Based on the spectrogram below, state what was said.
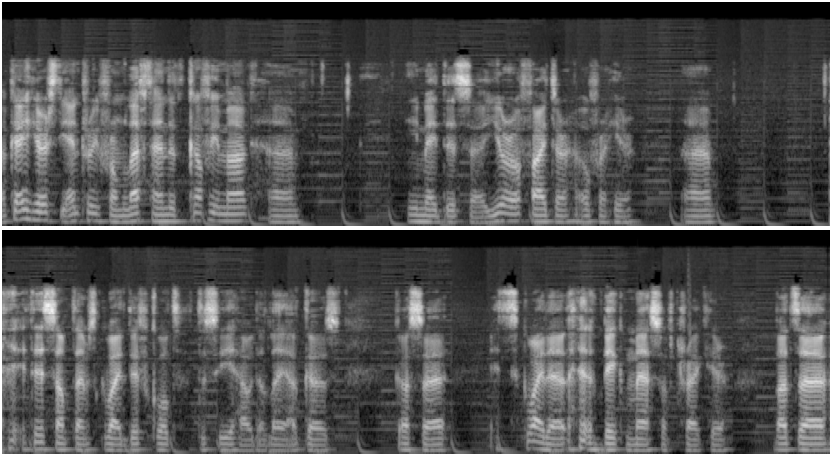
Okay, here's the entry from left-handed coffee mug. Um, he made this uh, Eurofighter over here. Um, it is sometimes quite difficult to see how the layout goes, because uh, it's quite a, a, big mess of track here. But uh,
